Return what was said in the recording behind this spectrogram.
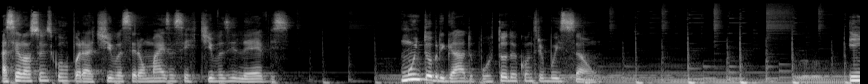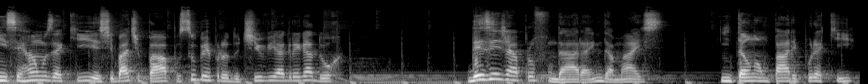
as relações corporativas serão mais assertivas e leves. Muito obrigado por toda a contribuição. E encerramos aqui este bate-papo super produtivo e agregador. Deseja aprofundar ainda mais? Então não pare por aqui.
